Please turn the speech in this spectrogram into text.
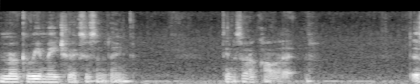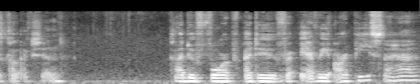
Mercury Matrix or something. I think that's what I'll call it. This collection. I do four, I do for every art piece I have,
